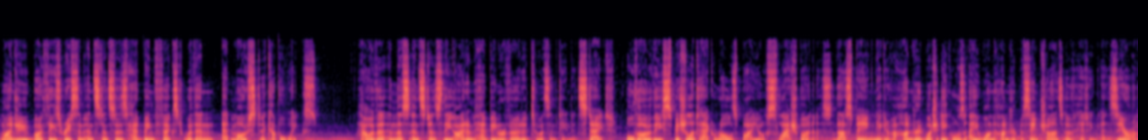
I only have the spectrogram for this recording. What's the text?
Mind you, both these recent instances had been fixed within, at most, a couple weeks. However, in this instance, the item had been reverted to its intended state, although the special attack rolls by your slash bonus, thus being negative 100, which equals a 100% chance of hitting at zero.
